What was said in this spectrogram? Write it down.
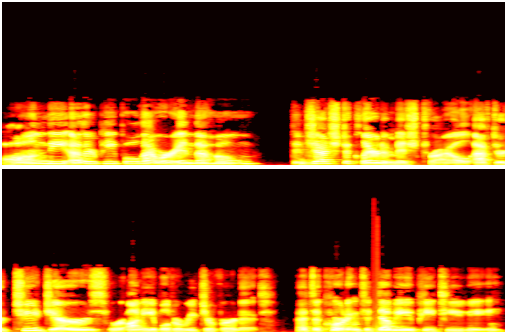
on the other people that were in the home, the judge declared a mistrial after two jurors were unable to reach a verdict. That's according to WPTV.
